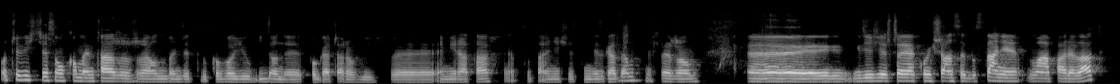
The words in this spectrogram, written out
oczywiście są komentarze, że on będzie tylko woził bidony Pogaczarowi w e, Emiratach. Ja totalnie się z tym nie zgadzam. Myślę, że on gdzieś jeszcze jakąś szansę dostanie, ma parę lat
